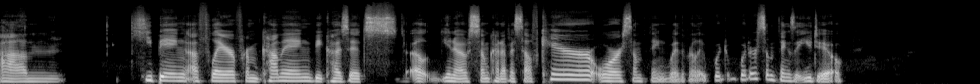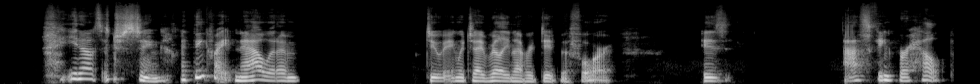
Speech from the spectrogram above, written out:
um, keeping a flare from coming because it's uh, you know some kind of a self-care or something with really what, what are some things that you do? You know it's interesting. I think right now what i'm doing, which I really never did before, is asking for help.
